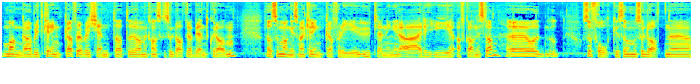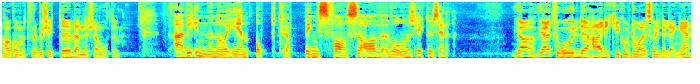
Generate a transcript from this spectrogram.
mange har blitt krenka for det ble kjent at amerikanske soldater har brent Koranen. Det er også mange som er krenka fordi utlendinger er i Afghanistan. Eh, og også folket som soldatene har kommet for å beskytte, vender seg mot dem. Er vi inne nå i en opptrappingsfase av volden, slik du ser det? Ja, jeg tror det her ikke kommer til å vare så veldig lenge.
